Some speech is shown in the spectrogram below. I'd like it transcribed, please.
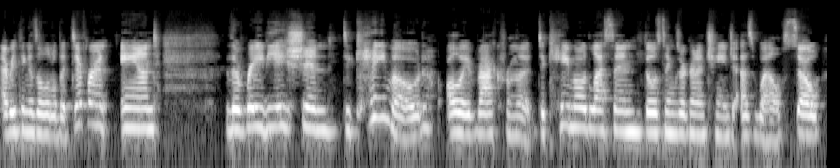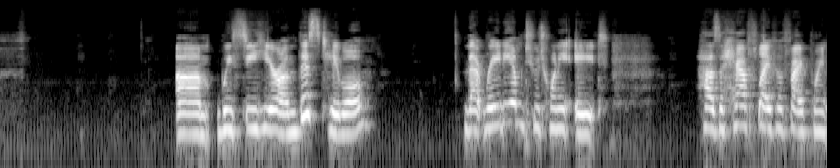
Everything is a little bit different. And the radiation decay mode, all the way back from the decay mode lesson, those things are going to change as well. So um, we see here on this table that radium-228 has a half-life of 5.8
